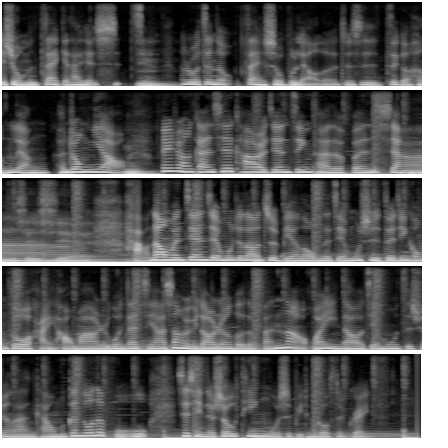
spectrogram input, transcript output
也许我们再给他一点时间。嗯那如果真的再也受不了了，就是这个衡量很重要。嗯非常感谢卡尔今天精彩的分享，嗯，谢谢。好，那我们今天节目就到这边了。我们的节目是最近工作还好吗？如果你在职涯上有遇到任何的烦恼，欢迎到节目资讯栏看我们更多的服务。谢谢你的收听，我是 Between Ghost 的 Grace。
